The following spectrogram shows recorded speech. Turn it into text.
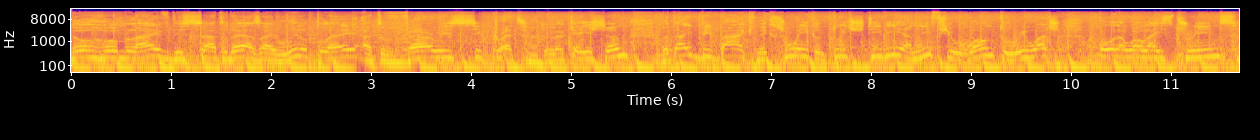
no home live this Saturday as I will play at a very secret location. But I'll be back next week on Twitch TV and if you want to rewatch all our live streams,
